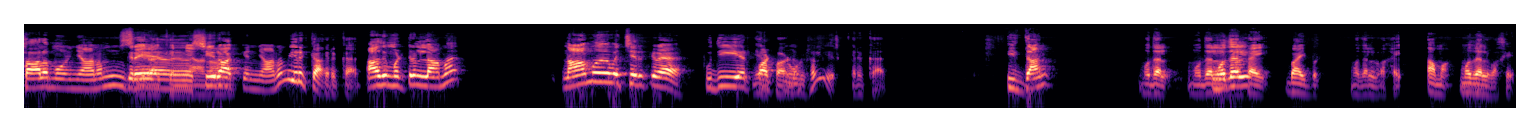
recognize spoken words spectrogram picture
சாலமோன் ஞானம் கிரே சீராக்கின் ஞானம். ஞானம் இருக்காது. அது மட்டும் இல்லாம நாம வச்சிருக்கிற புதிய ஏற்பாட்டு ஏற்பாடு. நூல்கள் இருக்கு. இருக்காது. இதுதான் முதல் முதல் முதல் பைபிள். முதல் வகை. ஆமா முதல் வகை.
